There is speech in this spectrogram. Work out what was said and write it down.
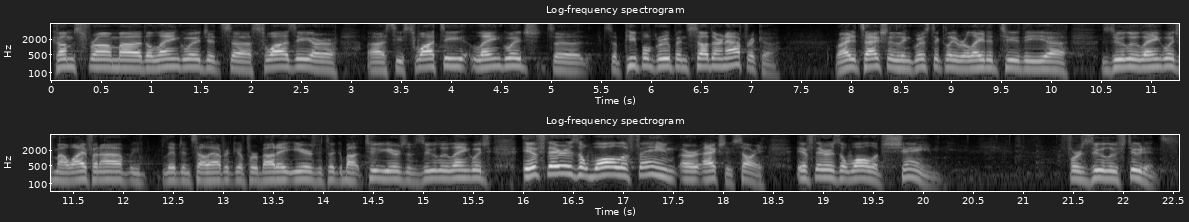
comes from uh, the language, it's uh, Swazi or uh, Siswati language. It's a, it's a people group in southern Africa, right? It's actually linguistically related to the uh, Zulu language. My wife and I, we lived in South Africa for about eight years. We took about two years of Zulu language. If there is a wall of fame, or actually, sorry, if there is a wall of shame for Zulu students,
